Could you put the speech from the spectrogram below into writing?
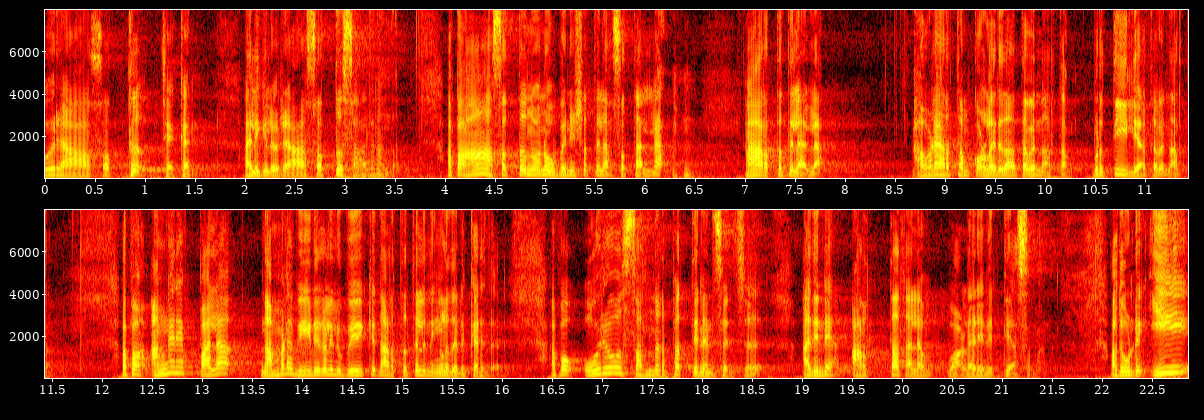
ഒരാസത്ത് ചെക്കൻ അല്ലെങ്കിൽ ഒരാസത്ത് സാധനം എന്ന്. അപ്പോൾ ആ അസത്ത് എന്ന് പറഞ്ഞാൽ ഉപനിഷത്തിലെ അസത്തല്ല. ആ അർത്ഥത്തിലല്ല. അവിടെ അർത്ഥം കൊള്ളരുതാത്തവൻ അർത്ഥം വൃത്തിയില്ലാത്തവൻ അർത്ഥം അപ്പോൾ അങ്ങനെ പല നമ്മുടെ വീടുകളിൽ ഉപയോഗിക്കുന്ന അർത്ഥത്തിൽ നിങ്ങൾ എടുക്കരുത്. അപ്പോൾ ഓരോ സന്ദർഭത്തിനനുസരിച്ച് അതിന്റെ അർത്ഥതലം വളരെ വ്യത്യാസമാണ്. അതുകൊണ്ട് ഈ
